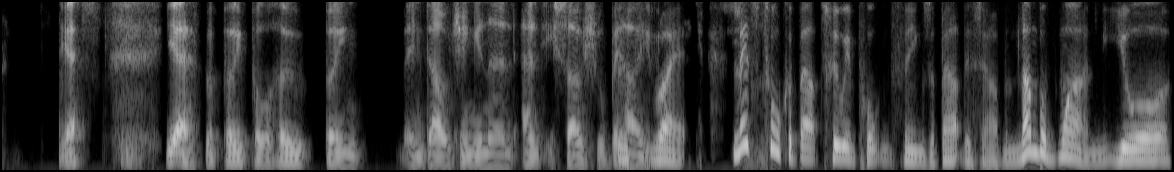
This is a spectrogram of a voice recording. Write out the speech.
yes, yeah, for people who've been indulging in an antisocial behavior. Right. Let's talk about two important things about this album. Number one, your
